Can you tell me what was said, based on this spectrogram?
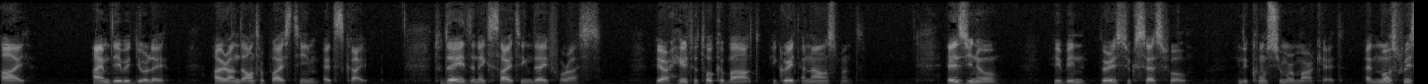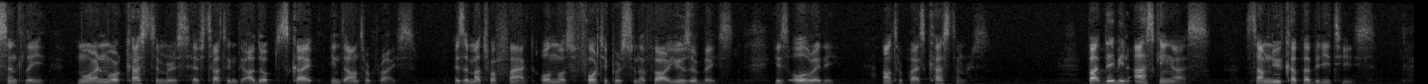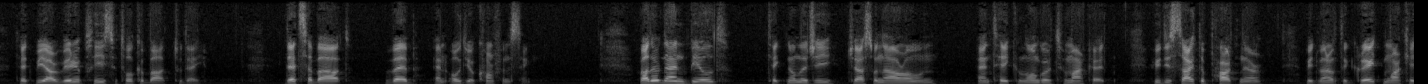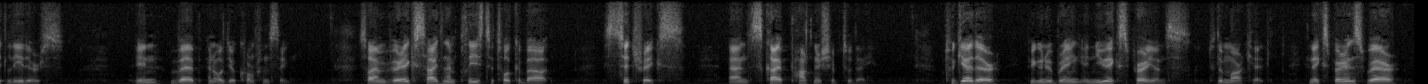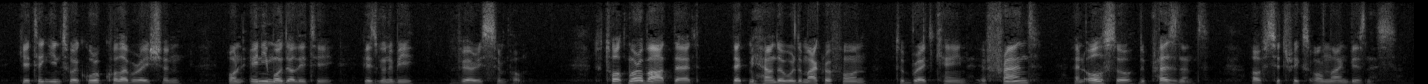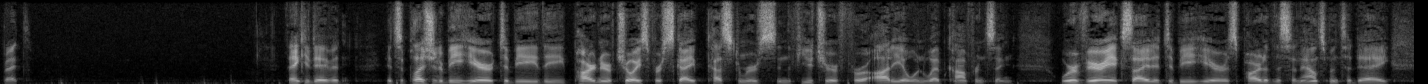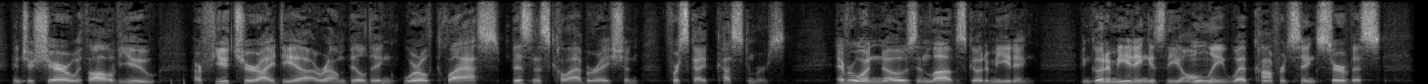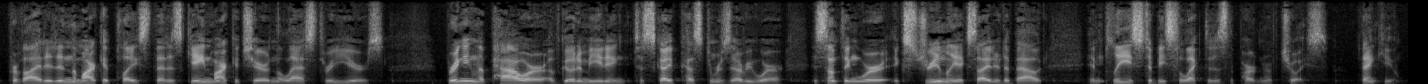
Hi, I'm David Gurle. I run the enterprise team at Skype. Today is an exciting day for us. We are here to talk about a great announcement. As you know, we've been very successful in the consumer market, and most recently, more and more customers have started to adopt Skype in the enterprise. As a matter of fact, almost 40% of our user base is already enterprise customers. But they've been asking us some new capabilities that we are very pleased to talk about today. That's about web and audio conferencing. Rather than build technology just on our own and take longer to market, we decide to partner with one of the great market leaders in web and audio conferencing. So I'm very excited and pleased to talk about Citrix and Skype partnership today. Together, we're going to bring a new experience to the market, an experience where getting into a group collaboration on any modality is going to be very simple. To talk more about that, let me hand over the microphone to Brett Caine, a friend and also the president of Citrix Online Business. Brett? Thank you, David. It's a pleasure to be here to be the partner of choice for Skype customers in the future for audio and web conferencing. We're very excited to be here as part of this announcement today and to share with all of you our future idea around building world-class business collaboration for Skype customers. Everyone knows and loves GoToMeeting, and GoToMeeting is the only web conferencing service provided in the marketplace that has gained market share in the last three years. Bringing the power of GoToMeeting to Skype customers everywhere is something we're extremely excited about and pleased to be selected as the partner of choice. Thank you.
